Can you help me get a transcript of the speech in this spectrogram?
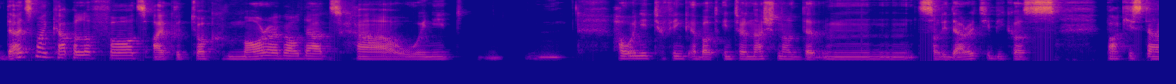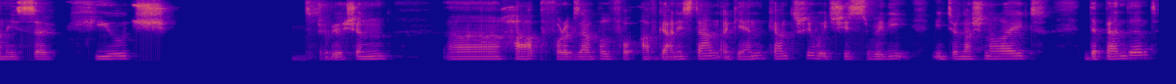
that's my couple of thoughts. I could talk more about that. How we need how we need to think about international um, solidarity because Pakistan is a huge distribution uh, hub, for example, for Afghanistan, again, country which is really international aid dependent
